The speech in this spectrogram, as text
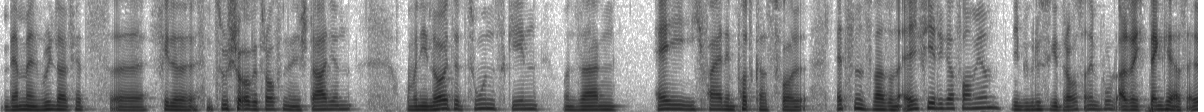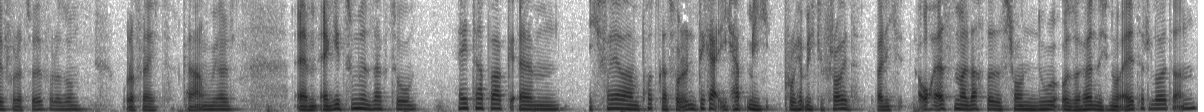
wir haben ja in Real Life jetzt äh, viele Zuschauer getroffen in den Stadien. Und wenn die Leute zu uns gehen und sagen, hey, ich feiere den Podcast voll. Letztens war so ein Elfjähriger vor mir. Liebe Grüße geht raus an den Bruder. Also ich denke, er ist elf oder zwölf oder so. Oder vielleicht, keine Ahnung wie alt. Ähm, er geht zu mir und sagt so, hey Tabak, ähm, ich feiere einen Podcast voll. Und Digga, ich habe mich, Bro, mich gefreut, weil ich auch erst mal dachte, das schauen nur, also hören sich nur ältere Leute an.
